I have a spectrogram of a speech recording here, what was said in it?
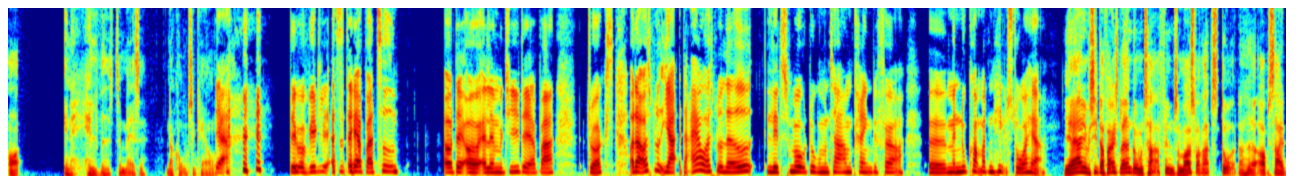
og en helvedes masse narkotika. Ja, det var virkelig, altså det er bare tiden. Og, det, og McGee, det er bare drugs. Og der er, også blevet, ja, der er jo også blevet lavet lidt små dokumentarer omkring det før, øh, men nu kommer den helt store her. Ja, jeg vil sige, der er faktisk lavet en dokumentarfilm, som også var ret stor, der hedder Upside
